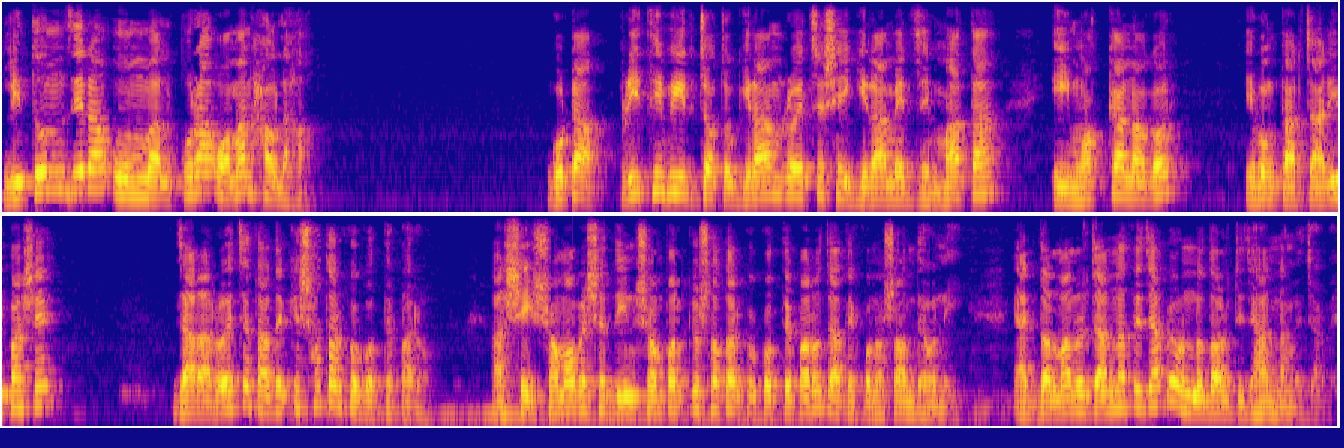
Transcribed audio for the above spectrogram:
লিতুনজিরা উম্মাল কোরআ ওমান হাওলাহা। গোটা পৃথিবীর যত গ্রাম রয়েছে, সেই গ্রামের যে মাতা, এই মক্কা নগর এবং তার চারিপাশে যারা রয়েছে, তাদেরকে সতর্ক করতে পারো। আর সেই সমাবেশের দিন সম্পর্কেও সতর্ক করতে পারো, যাতে কোনো সন্দেহ নেই। একদল মানুষ জান্নাতে যাবে, অন্য দলটি জাহান নামে যাবে।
